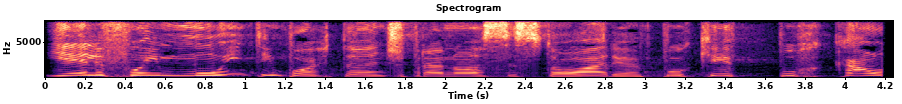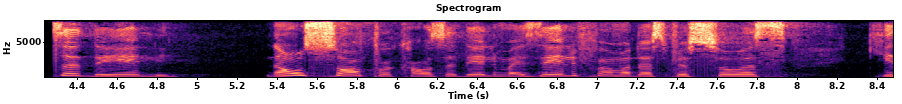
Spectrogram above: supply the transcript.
E ele foi muito importante para a nossa história, porque por causa dele, não só por causa dele, mas ele foi uma das pessoas que,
